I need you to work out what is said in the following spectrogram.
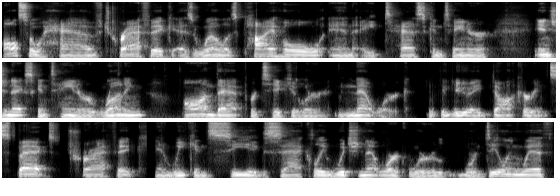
also have Traefik as well as Pi-hole and a test container, Nginx container running on that particular network. We can do a Docker inspect traffic, and we can see exactly which network we're, we're dealing with.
